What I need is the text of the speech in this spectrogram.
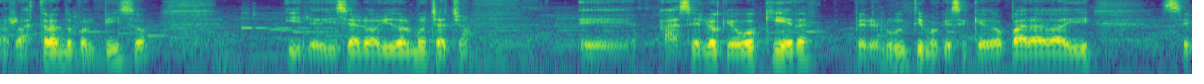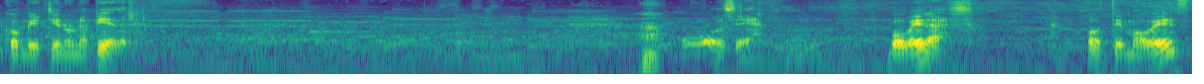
arrastrando por el piso, y le dice al oído al muchacho, eh, haz lo que vos quieras, pero el último que se quedó parado ahí se convirtió en una piedra. Ah. O sea, vos O te moves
